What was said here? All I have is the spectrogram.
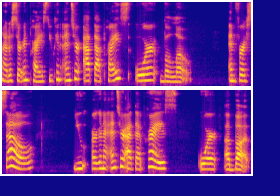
at a certain price, you can enter at that price or below. And for a sell, you are going to enter at that price or above.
